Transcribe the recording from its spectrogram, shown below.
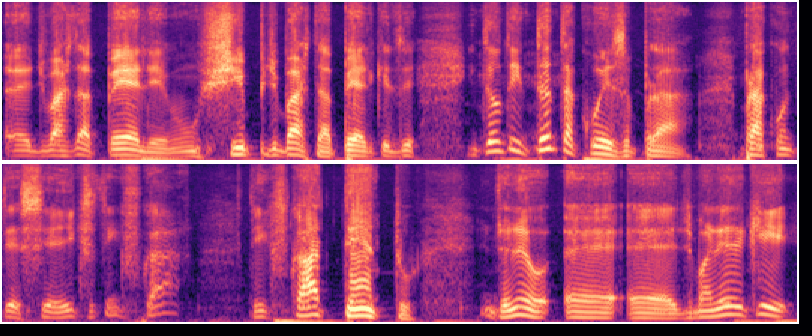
é, debaixo da pele, um chip debaixo da pele, quer dizer... Então tem tanta coisa para acontecer aí que você tem que ficar tem que ficar atento, entendeu? É, é, de maneira que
